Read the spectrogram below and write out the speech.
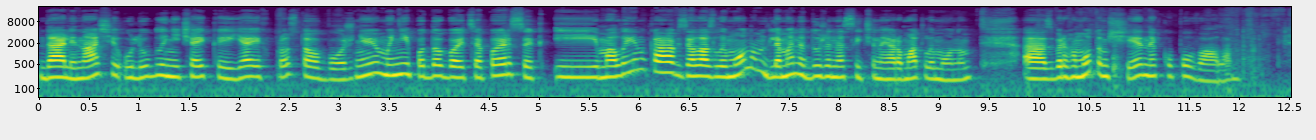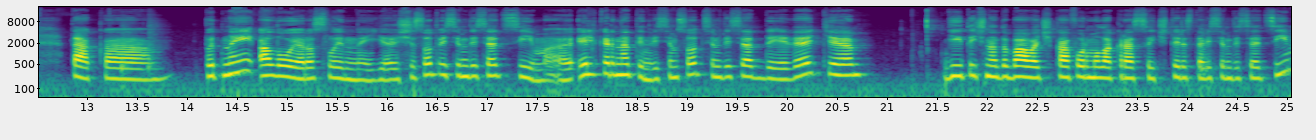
Далі наші улюблені чайки. Я їх просто обожнюю. Мені подобається персик і малинка. Взяла з лимоном. Для мене дуже насичений аромат лимону. Е, З бергамотом ще не купувала. Так. е, Питний алоє рослинний е, 687, е, елькернатин 879, е, дієтична добавочка формула краси 487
